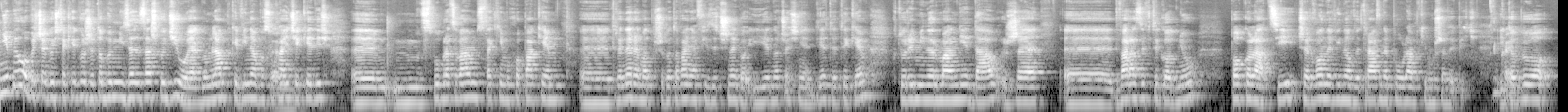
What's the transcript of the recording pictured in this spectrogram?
nie byłoby czegoś takiego, że to by mi za- zaszkodziło, jakbym lampkę wina, bo słuchajcie, kiedyś ym, współpracowałem z takim chłopakiem, y, trenerem od przygotowania fizycznego i jednocześnie dietetykiem, który mi normalnie dał, że y, dwa razy w tygodniu po kolacji czerwone wino wytrawne pół lampki muszę wypić. I Okej. to było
